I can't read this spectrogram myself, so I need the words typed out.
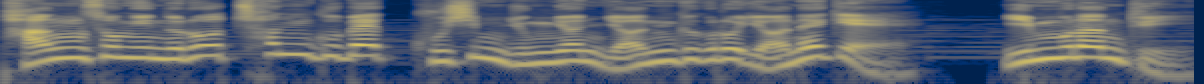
방송인으로 1996년 연극으로 연예계에 입문한 뒤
